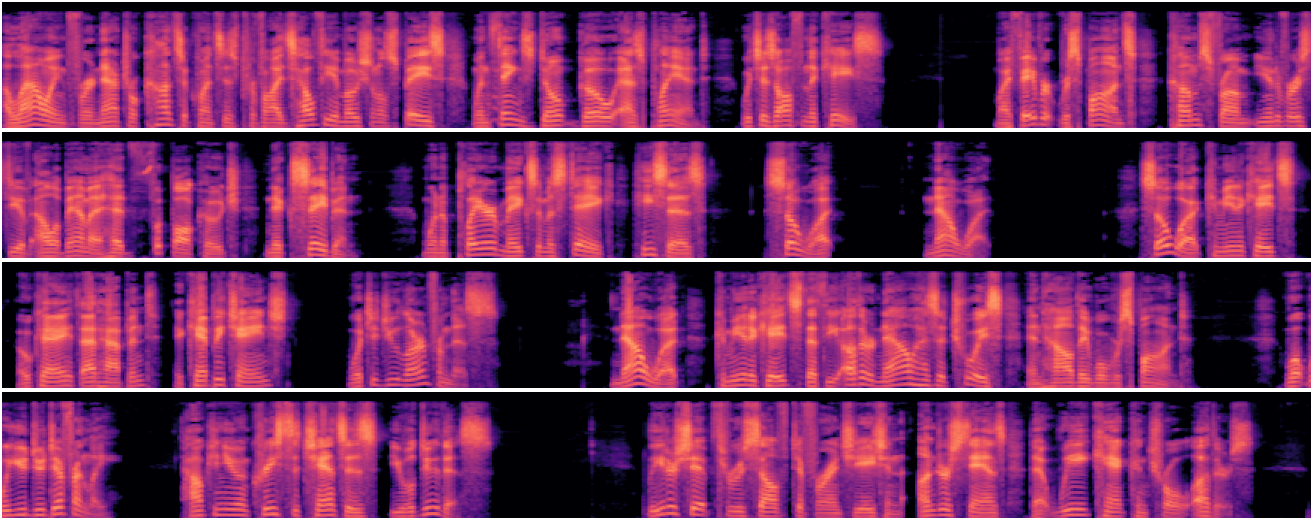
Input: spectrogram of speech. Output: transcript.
Allowing for natural consequences provides healthy emotional space when things don't go as planned, which is often the case. My favorite response comes from University of Alabama head football coach Nick Saban. When a player makes a mistake, he says, So what? Now what? So what communicates Okay, that happened. It can't be changed. What did you learn from this? Now what communicates that the other now has a choice in how they will respond. What will you do differently? How can you increase the chances you will do this? Leadership through self differentiation understands that we can't control others,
